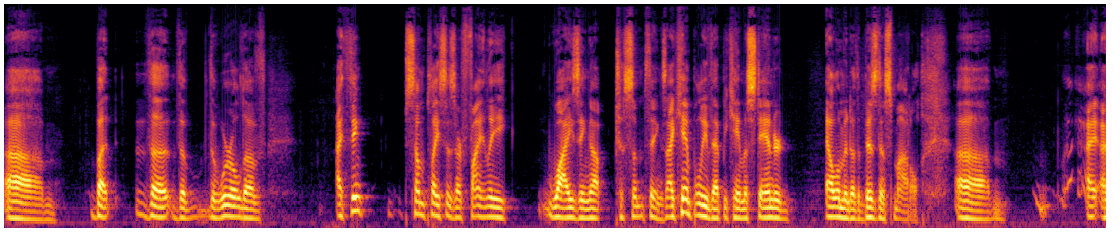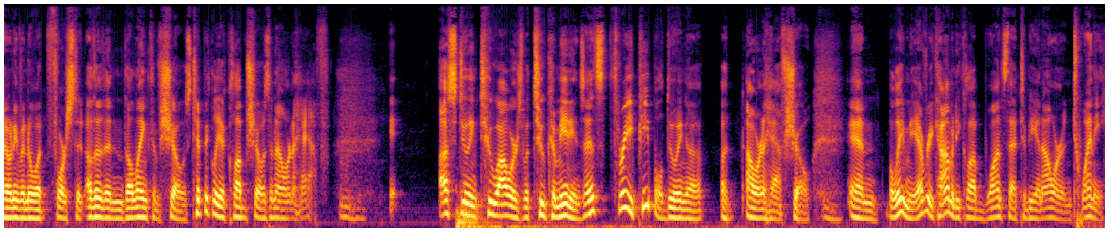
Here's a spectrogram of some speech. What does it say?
um, but the the the world of I think some places are finally wising up to some things. I can't believe that became a standard element of the business model. Um, I, I don't even know what forced it, other than the length of shows. Typically, a club show is an hour and a half. It- us doing two hours with two comedians, and it's three people doing a, a hour and a half show. And believe me, every comedy club wants that to be an hour and twenty.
